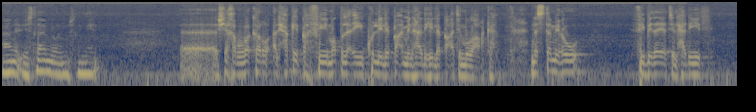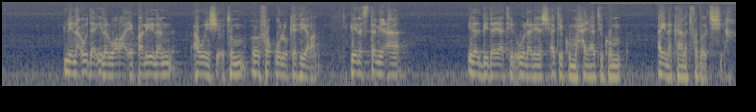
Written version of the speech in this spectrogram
عن الإسلام والمسلمين. آه، شيخ أبو بكر الحقيقة في مطلع كل لقاء من هذه اللقاءات المباركة نستمع في بداية الحديث لنعود إلى الوراء قليلا أو إن شئتم فقولوا كثيرا. لنستمع إلى البدايات الأولى لنشأتكم وحياتكم. أين كانت فضلة الشيخ؟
